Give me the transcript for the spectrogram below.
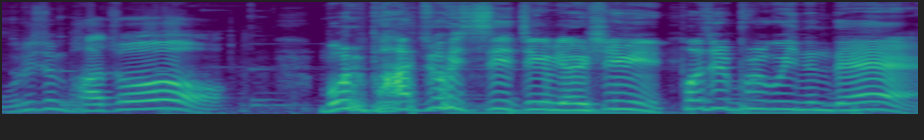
우리 좀 봐줘 뭘 봐줘 씨 지금 열심히 퍼즐 풀고 있는데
